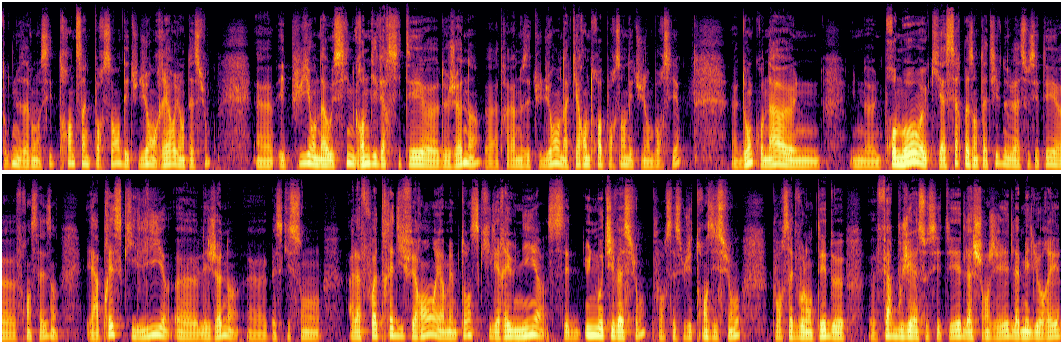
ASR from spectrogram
Donc nous avons aussi 35% d'étudiants en réorientation. Euh, et puis on a aussi une grande diversité euh, de jeunes hein, à travers nos étudiants. On a 43% d'étudiants boursiers. Euh, donc on a une, une, promo qui est assez représentative de la société française. Et après, ce qui lie les jeunes, parce qu'ils sont à la fois très différents et en même temps, ce qui les réunit, c'est une motivation pour ces sujets de transition, pour cette volonté de faire bouger la société, de la changer, de l'améliorer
